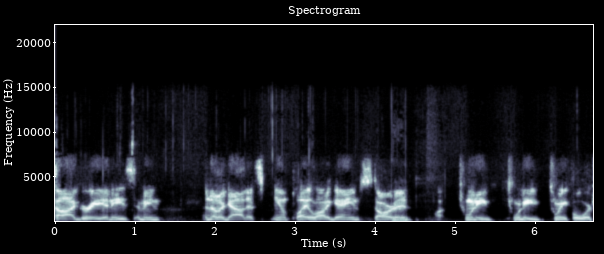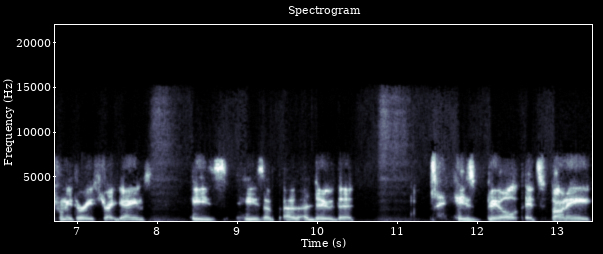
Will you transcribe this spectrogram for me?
Oh, I agree, and he's I mean another guy that's you know played a lot of games, started right. 20, 20, 24, 23 straight games. He's he's a, a, a dude that he's built. It's funny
